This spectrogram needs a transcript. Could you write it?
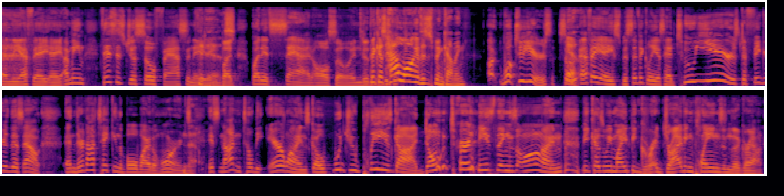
and the FAA? I mean, this is just so fascinating, but but it's sad also. And Because to- how long has this been coming? Uh, well, two years. So Yeah. FAA specifically has had two years to figure this out, and they're not taking the bull by the horns. No. It's not until the airlines go, "Would you please, God, don't turn these things on because we might be gr- driving planes into the ground."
